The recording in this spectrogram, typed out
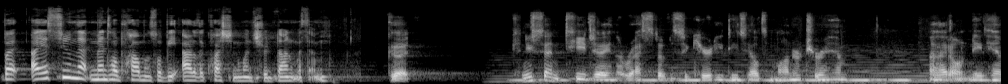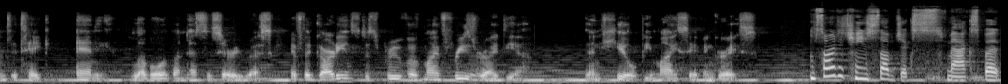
But I assume that mental problems will be out of the question once you're done with him. Good. Can you send TJ and the rest of the security detail to monitor him? I don't need him to take any level of unnecessary risk. If the Guardians disapprove of my freezer idea, then he'll be my saving grace. I'm sorry to change subjects, Max, but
